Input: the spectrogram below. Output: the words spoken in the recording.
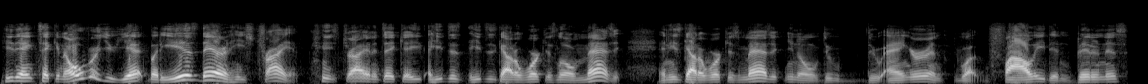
He ain't taken over you yet, but he is there and he's trying. He's trying to take he, he just he just got to work his little magic, and he's got to work his magic, you know, do through anger and what folly, then bitterness,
